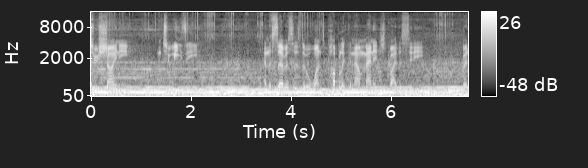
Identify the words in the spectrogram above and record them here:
too shiny, and too easy. And the services that were once public are now managed by the city. But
